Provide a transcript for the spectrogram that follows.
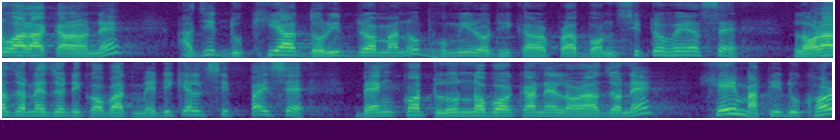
নোৱাৰাৰ কাৰণে আজি দুখীয়া দৰিদ্ৰ মানুহ ভূমিৰ অধিকাৰৰ পৰা বঞ্চিত হৈ আছে। ল'ৰাজনে যদি ক'ৰবাত মেডিকেল ছিট পাইছে বেংকত লোন ল'বৰ কাৰণে ল'ৰাজনে সেই মাটিডোখৰ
